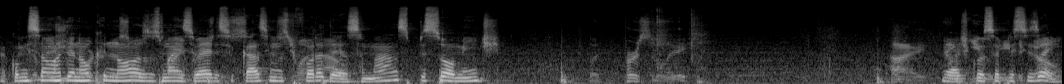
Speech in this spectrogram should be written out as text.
A comissão ordenou que nós, os mais velhos, ficássemos de fora dessa, mas, pessoalmente, eu acho que você precisa ir.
